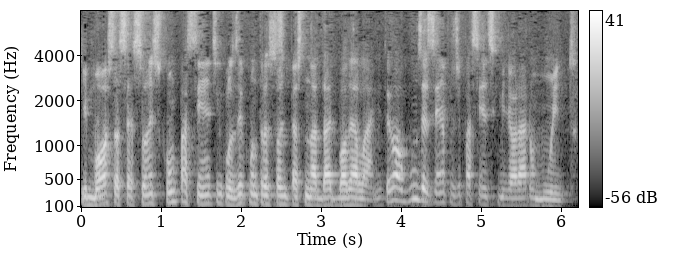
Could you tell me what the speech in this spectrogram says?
e mostro as sessões com paciente, inclusive, com transtorno de personalidade borderline. Então, alguns exemplos de pacientes que melhoraram muito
